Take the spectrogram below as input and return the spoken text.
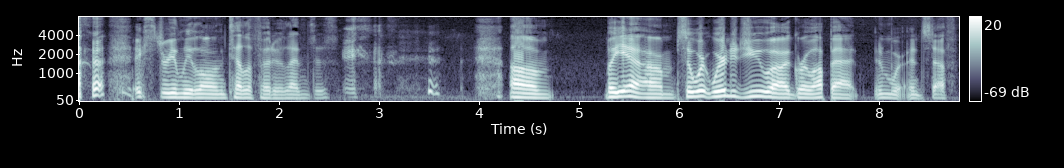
extremely long telephoto lenses. um, but yeah, um, so where where did you uh, grow up at and and stuff?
